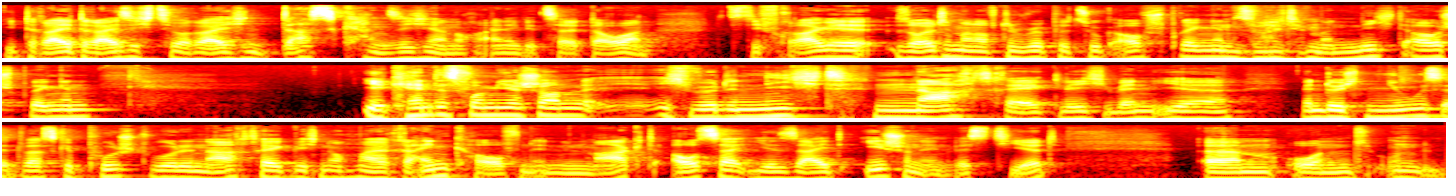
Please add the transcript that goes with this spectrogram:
die 3,30 zu erreichen, das kann sicher noch einige Zeit dauern. Jetzt die Frage, sollte man auf den Ripple-Zug aufspringen, sollte man nicht aufspringen? Ihr kennt es von mir schon, ich würde nicht nachträglich, wenn ihr wenn durch News etwas gepusht wurde, nachträglich nochmal reinkaufen in den Markt, außer ihr seid eh schon investiert ähm, und, und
